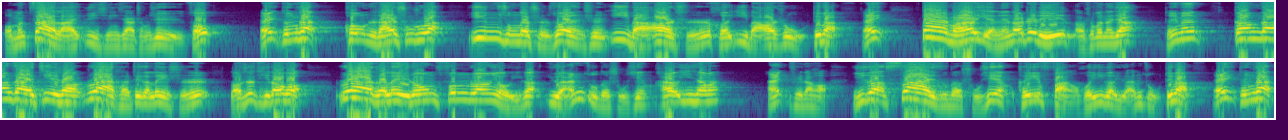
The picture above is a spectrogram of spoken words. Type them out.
我们再来运行一下程序，走。哎，同学们看，控制台输出了英雄的尺寸是一百二十和一百二十五，对吧？哎，代码演练到这里，老师问大家，同学们。刚刚在介绍 Rack 这个类时，老师提到过，Rack 类中封装有一个元组的属性，还有印象吗？哎，非常好，一个 size 的属性可以返回一个元组，对吧？哎，同学们看，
